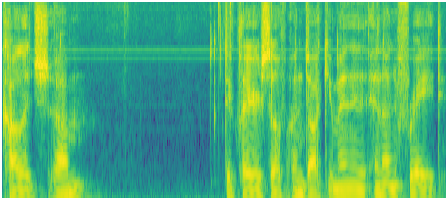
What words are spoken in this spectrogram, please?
college, um, declare yourself undocumented and unafraid.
